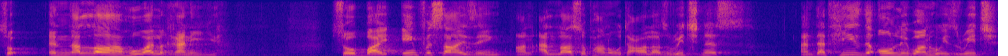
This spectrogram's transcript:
So, in Allah huwa al So, by emphasizing on Allah subhanahu wa ta'ala's richness and that He is the only one who is rich,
